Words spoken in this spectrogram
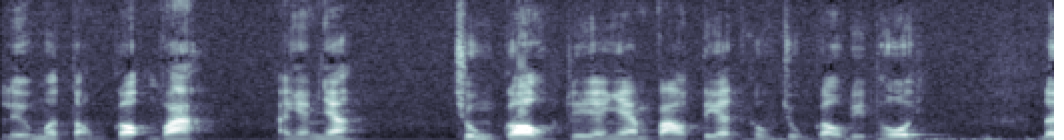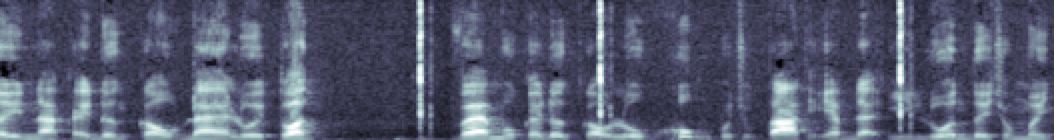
Nếu mà tổng cộng vào anh em nhé trùng cầu thì anh em vào tiền, không trùng cầu thì thôi. Đây là cái đường cầu đè lui tuần. Về một cái đường cầu lô khung của chúng ta thì em để ý luôn đây cho mình.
